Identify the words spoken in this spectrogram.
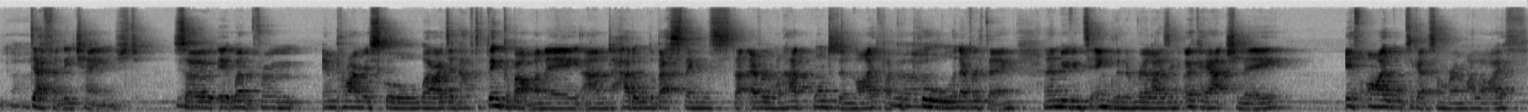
Yeah. definitely changed. So it went from in primary school where I didn't have to think about money and had all the best things that everyone had wanted in life, like Yeah. a pool and everything, and then moving to England and realizing, okay, actually, if I want to get somewhere in my life,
